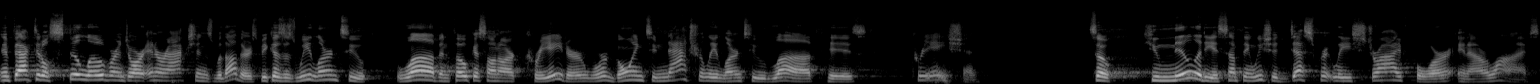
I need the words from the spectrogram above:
In fact, it'll spill over into our interactions with others because as we learn to love and focus on our Creator, we're going to naturally learn to love His creation. So, humility is something we should desperately strive for in our lives.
